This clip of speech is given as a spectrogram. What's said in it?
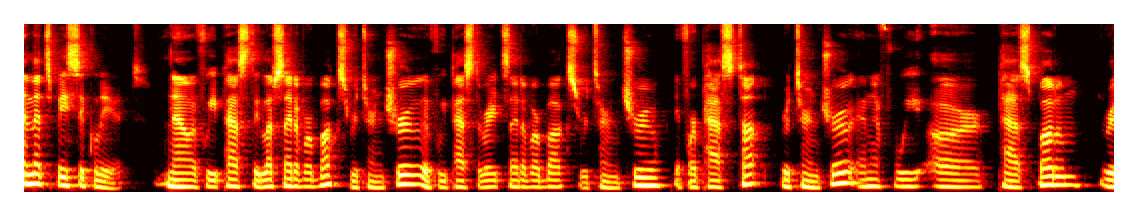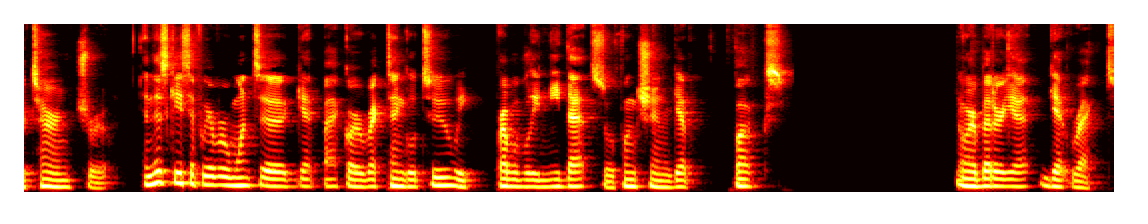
And that's basically it. Now, if we pass the left side of our box, return true. If we pass the right side of our box, return true. If we're past top, return true. And if we are past bottom, return true. In this case, if we ever want to get back our rectangle 2, we probably need that. So function get box, or better yet, get rect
